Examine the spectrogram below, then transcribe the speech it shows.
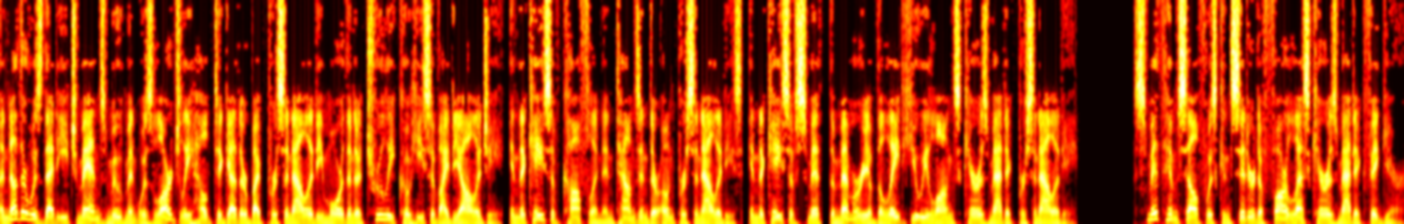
Another was that each man's movement was largely held together by personality more than a truly cohesive ideology, in the case of Coughlin and Townsend their own personalities, in the case of Smith, the memory of the late Huey Long's charismatic personality. Smith himself was considered a far less charismatic figure.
